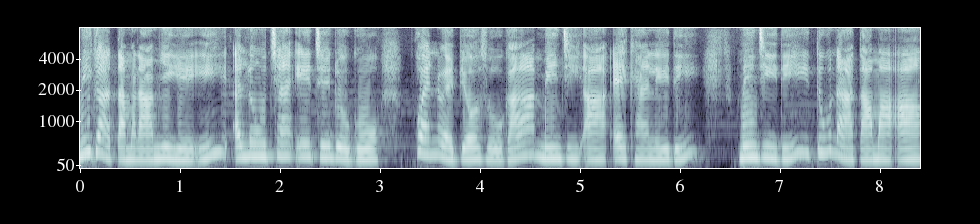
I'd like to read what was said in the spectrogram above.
မိကတမရာမြင့်ရဲ့ဤအလွန်ချမ်းအေးခြင်းတို့ကိုဖွဲ့နှွယ်ပြောဆိုကမင်းကြီးအားဧခံလေသည် မင်းကြီးသည်သူ့နာသားမအား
